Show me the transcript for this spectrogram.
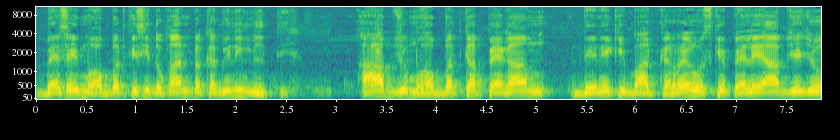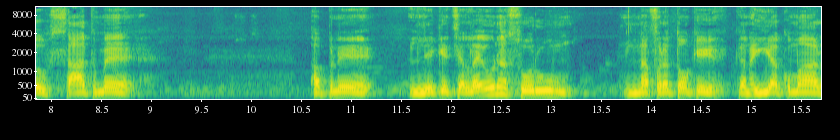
वैसे ही मोहब्बत किसी दुकान पर कभी नहीं मिलती। आप जो मोहब्बत का पैगाम देने की बात कर रहे हो, उसके पहले आप ये जो साथ में अपने लेके चल रहे हो ना शोरूम नफरतों के कन्हैया कुमार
